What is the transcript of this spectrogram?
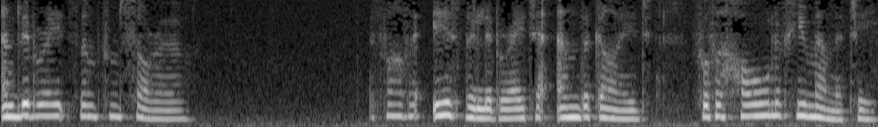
and liberates them from sorrow. The Father is the liberator and the guide for the whole of humanity.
